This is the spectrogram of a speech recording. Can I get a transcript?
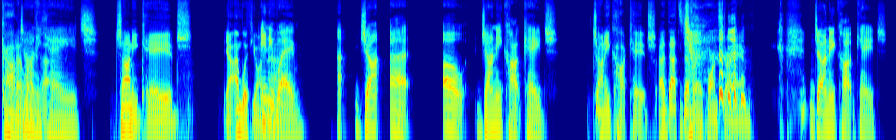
God, I Johnny love that. Johnny Cage. Johnny Cage. Yeah, I'm with you on that. Anyway, uh, John. Uh, oh, Johnny Cock Cage. Johnny Cock Cage. Uh, that's definitely a porn star name. Johnny Cock Cage.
